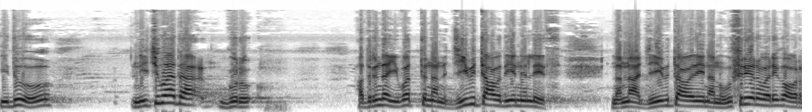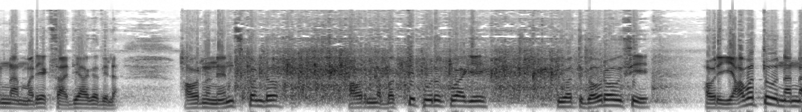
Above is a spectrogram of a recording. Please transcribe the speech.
ಇದು ನಿಜವಾದ ಗುರು. ಅದರಿಂದ ಇವತ್ತು ನನ್ನ ಜೀವಿತಾವಧಿಯಲ್ಲಿ ನನ್ನ ಜೀವಿತಾವಧಿ ನಾನು ಉಸಿರಿರೋವರೆಗೂ ಅವ್ರನ್ನ ನಾನು ಮರೆಯೋಕ್ಕೆ ಸಾಧ್ಯ ಆಗೋದಿಲ್ಲ. ಅವ್ರನ್ನ ನೆನೆಸ್ಕೊಂಡು, ಅವ್ರನ್ನ ಭಕ್ತಿಪೂರ್ವಕವಾಗಿ ಇವತ್ತು ಗೌರವಿಸಿ, ಅವ್ರಿಗೆ ಯಾವತ್ತೂ ನನ್ನ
